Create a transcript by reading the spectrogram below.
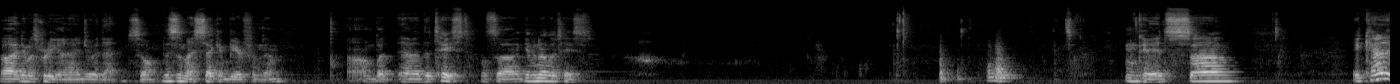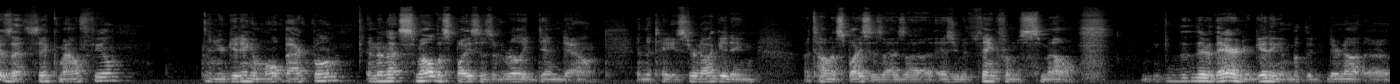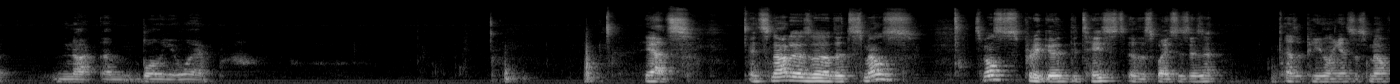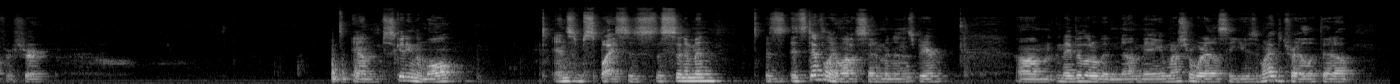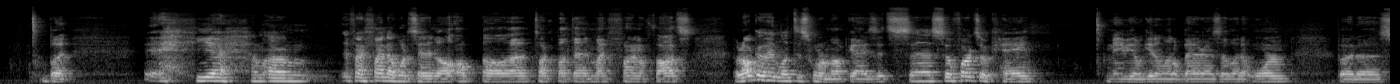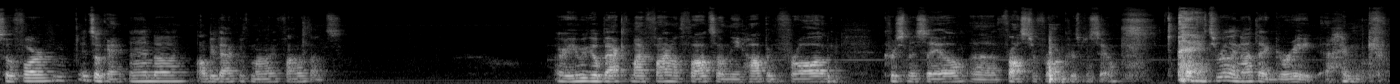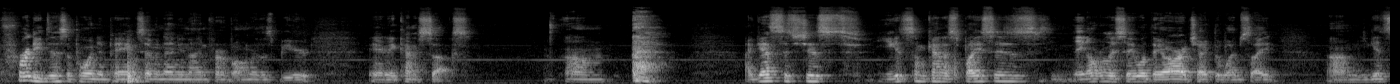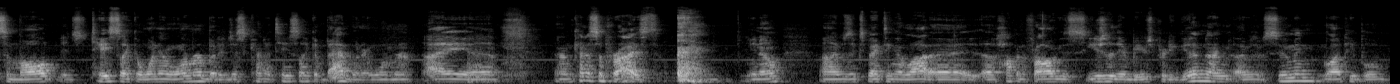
Uh, and it was pretty good. I enjoyed that. So this is my second beer from them. Um, but uh, the taste, let's uh, give another taste. Okay, it's uh, it kind of is a thick mouthfeel, and you're getting a malt backbone, and then that smell the spices have really dimmed down in the taste. You're not getting a ton of spices as uh, as you would think from the smell. They're there and you're getting them, but they're not uh, not um, blowing you away. Yeah, it's it's not as uh, the smells smells pretty good. The taste of the spices isn't as appealing as the smell for sure. Yeah, I'm just getting the malt and some spices. The cinnamon is it's definitely a lot of cinnamon in this beer. Um, maybe a little bit of nutmeg. I'm not sure what else they use. I might have to try to look that up. But eh, yeah, um, um, if I find out what it's in I'll, I'll, uh, talk about that in my final thoughts. But I'll go ahead and let this warm up, guys. It's uh, so far it's okay. Maybe it'll get a little better as I let it warm, but uh, so far it's okay. And uh, I'll be back with my final thoughts. All right, here we go. Back with my final thoughts on the Hop Hoppin' Frog Christmas Ale, uh, Frosted Frog Christmas Ale. it's really not that great. I'm pretty disappointed paying $7.99 for a bomber this beer, and it kind of sucks. Um, I guess it's just you get some kind of spices. They don't really say what they are. I checked the website. Um, you get some malt. It tastes like a winter warmer, but it just kind of tastes like a bad winter warmer. I uh, I'm kind of surprised. you know, I was expecting a lot. Of, uh, Hoppin' Frog is usually their beer's pretty good. I, I was assuming a lot of people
